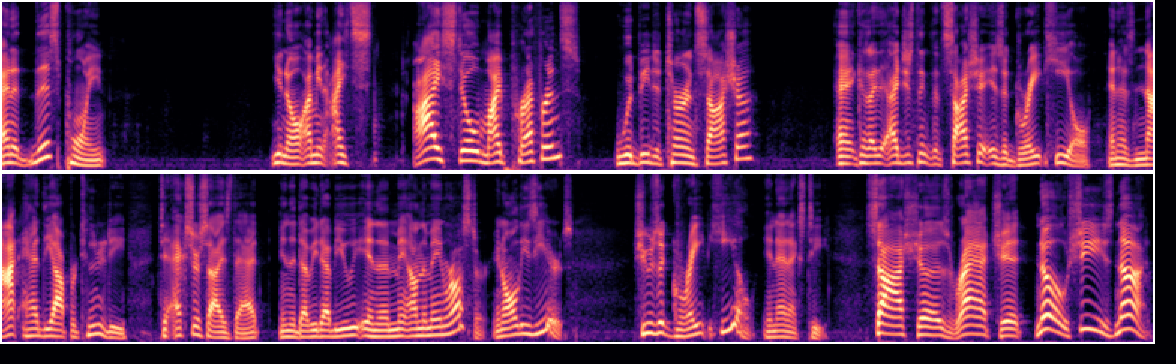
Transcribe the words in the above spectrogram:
And at this point, you know, I mean, I, I still, my preference would be to turn Sasha. And because I, I just think that Sasha is a great heel and has not had the opportunity to exercise that in the WWE in the on the main roster in all these years. She was a great heel in NXT. Sasha's ratchet. No, she's not.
